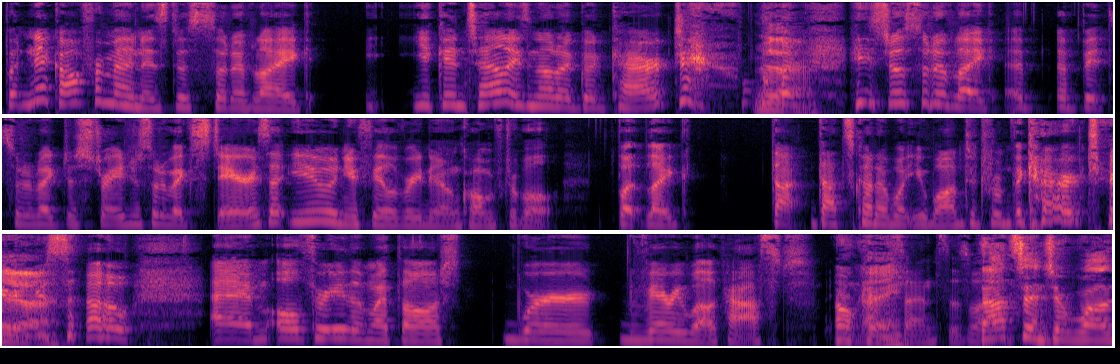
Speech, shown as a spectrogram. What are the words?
But Nick Offerman is just sort of like you can tell he's not a good character. but Yeah. he's just sort of like a, a bit sort of like just strange and sort of like stares at you, and you feel really uncomfortable. But like that that's kind of what you wanted from the character. Yeah. So um, all three of them, I thought, were very well cast in Okay, that sense as well. that's interesting. Well,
